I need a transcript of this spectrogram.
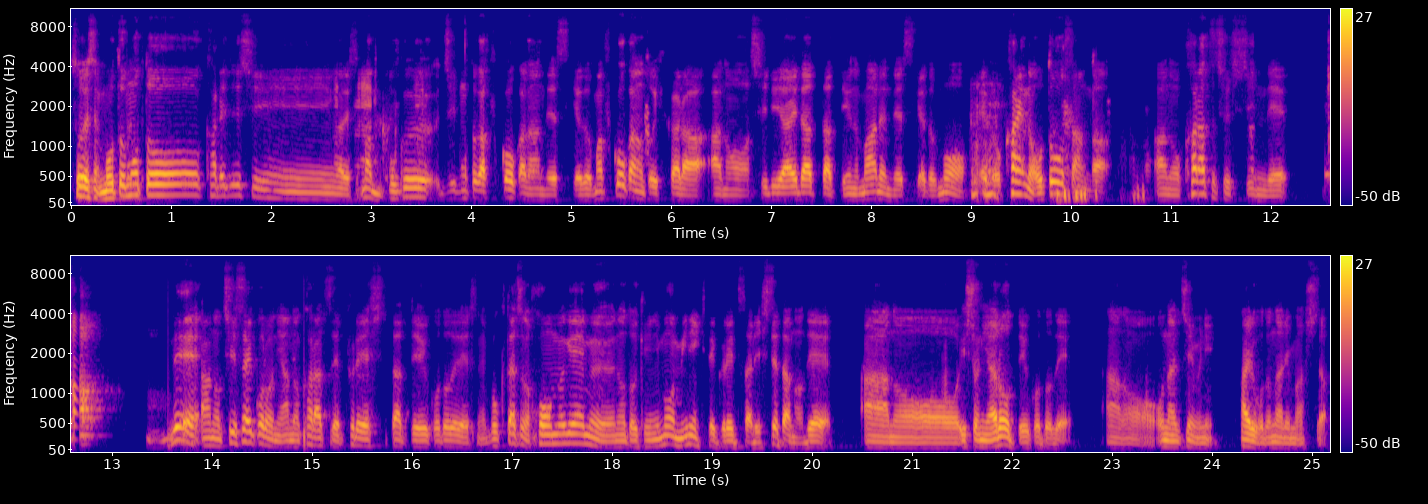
そうですね、もともと彼自身がですね、まあ、僕、地元が福岡なんですけど、まあ、福岡の時からあの知り合いだったっていうのもあるんですけども、えっと、彼のお父さんがあの唐津出身で、であの小さい頃にあの唐津でプレーしてたっていうことでですね僕たちのホームゲームの時にも見に来てくれてたりしてたのであの一緒にやろうということであの同じチームに入ることになりました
